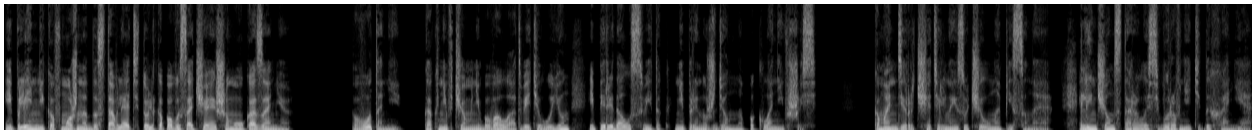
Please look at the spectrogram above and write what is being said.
и пленников можно доставлять только по высочайшему указанию». «Вот они», — как ни в чем не бывало, — ответил Уюн и передал свиток, непринужденно поклонившись. Командир тщательно изучил написанное. Линчон старалась выровнять дыхание.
